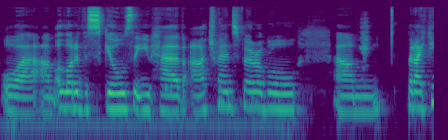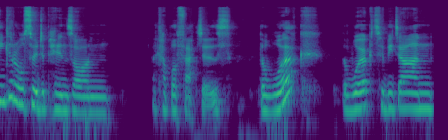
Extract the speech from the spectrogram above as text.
or um, a lot of the skills that you have are transferable um, but i think it also depends on a couple of factors the work the work to be done,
